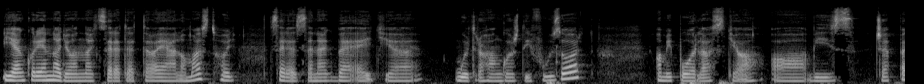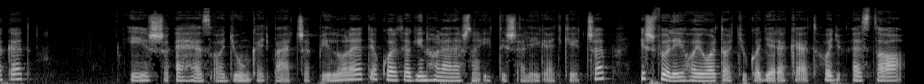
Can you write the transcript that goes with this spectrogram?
Ilyenkor én nagyon nagy szeretettel ajánlom azt, hogy szerezzenek be egy ultrahangos diffúzort, ami porlasztja a víz cseppeket, és ehhez adjunk egy pár csepp illóolajat, gyakorlatilag inhalálásnál itt is elég egy-két csepp, és fölé hajoltatjuk a gyereket, hogy ezt a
